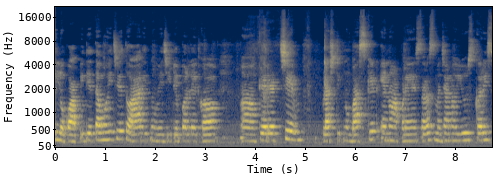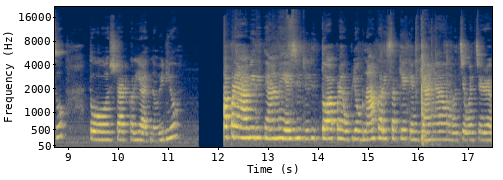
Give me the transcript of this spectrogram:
એ લોકો આપી દેતા હોય છે. તો આ રીતનું વેજીટેબલ એક કેરેટ છે. પ્લાસ્ટિકનું બાસ્કેટ, એનો આપણે સરસ મજાનો યુઝ કરીશું. તો સ્ટાર્ટ કરીએ આજનો વીડિયો. આપણે આવી રીતે આને એઝી તો આપણે ઉપયોગ ના કરી શકીએ, કેમ કે અહીંયા વચ્ચે વચ્ચે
